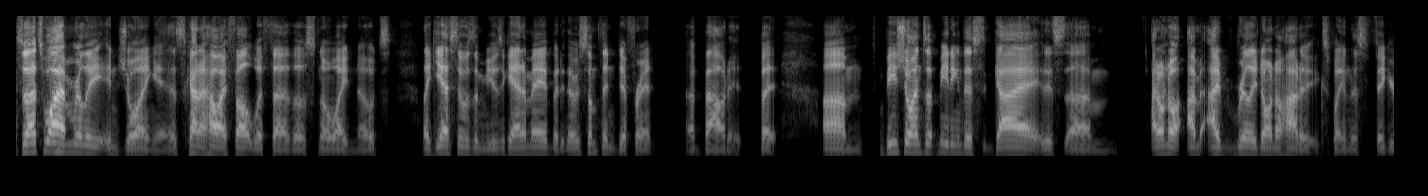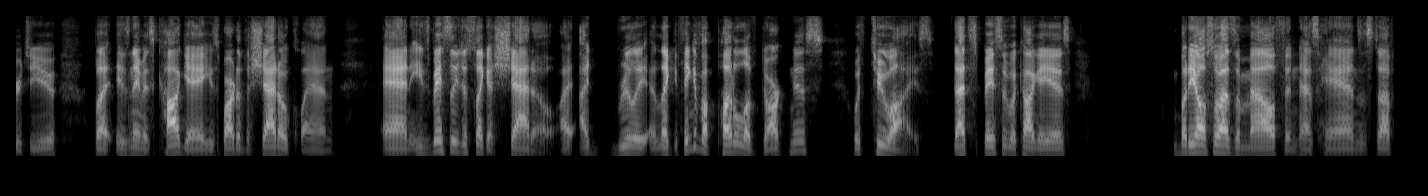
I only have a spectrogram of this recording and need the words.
so that's why I'm really enjoying it. It's kind of how I felt with uh, those Snow White notes. Like, yes, it was a music anime, but there was something different about it. But um, Bijou ends up meeting this guy. This um, I don't know. I'm, I really don't know how to explain this figure to you, but his name is Kage. He's part of the Shadow Clan, and he's basically just like a shadow. I, I really like think of a puddle of darkness with two eyes. That's basically what Kage is. But he also has a mouth and has hands and stuff.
